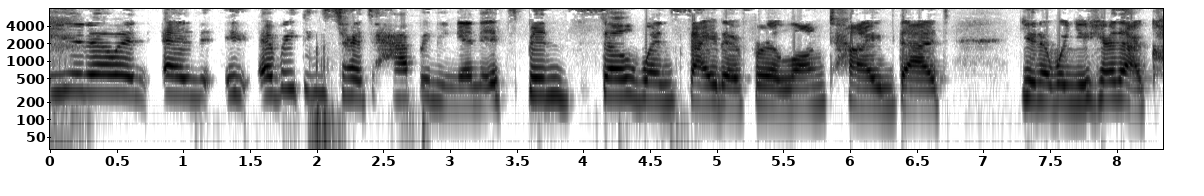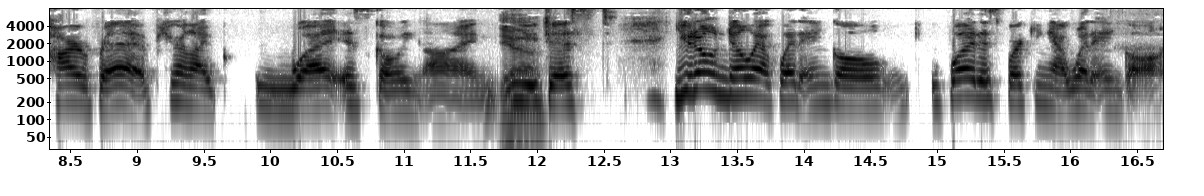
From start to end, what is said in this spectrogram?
you know, and and it, everything starts happening, and it's been so one sided for a long time that, you know, when you hear that car rev, you're like, what is going on? Yeah. You just you don't know at what angle what is working at what angle,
